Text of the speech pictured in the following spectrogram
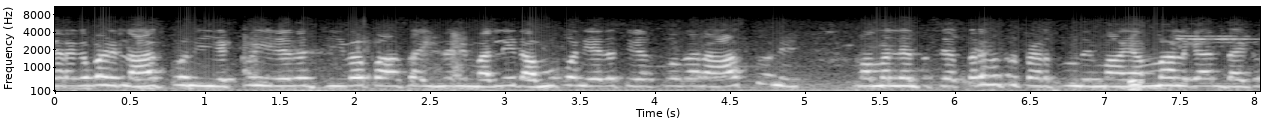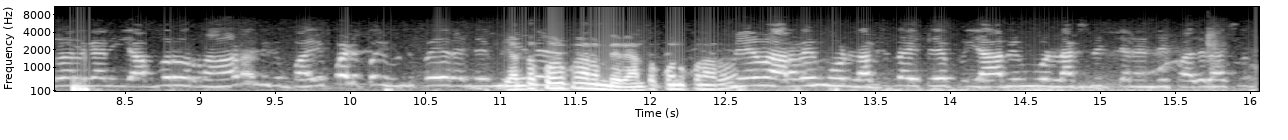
తిరగబడి లాక్కొని ఎక్కువ ఏదో జీవ పాస్ అయిందని మళ్ళీ అమ్ముకొని ఏదో చేసుకోదని ఆస్తుని మమ్మల్ని ఎంత చిత్రహింసలు పెడుతుంది. మా అమ్మాలు కానీ దగ్గర వాళ్ళు కానీ ఎవరు రావడానికి భయపడిపోయి ఉండిపోయారండి. ఎంత కొనుక్కున్నారు మీరు? ఎంత కొనుక్కున్నారు? మేము అరవై మూడు లక్షలు అయితే యాభై మూడు లక్షలు ఇచ్చానండి. పది లక్షలు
